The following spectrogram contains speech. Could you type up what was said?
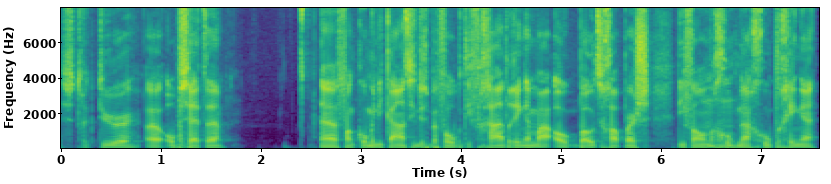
structuur opzetten van communicatie. Dus bijvoorbeeld die vergaderingen, maar ook boodschappers die van Mhm. groep naar groep gingen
